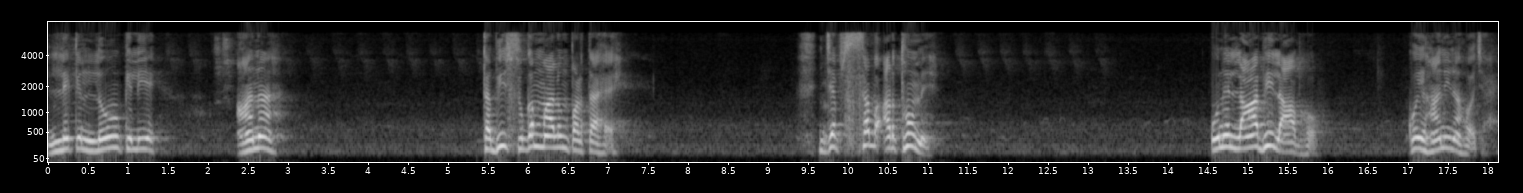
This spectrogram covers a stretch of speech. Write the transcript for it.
लेकिन लोगों के लिए आना तभी सुगम मालूम पड़ता है, जब सब अर्थों में उन्हें लाभ ही लाभ हो, कोई हानि ना हो जाए।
